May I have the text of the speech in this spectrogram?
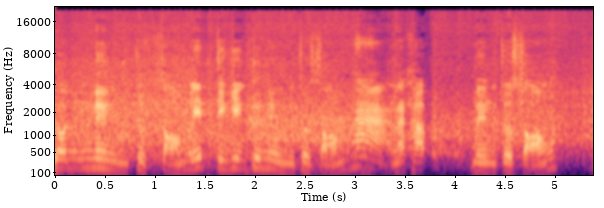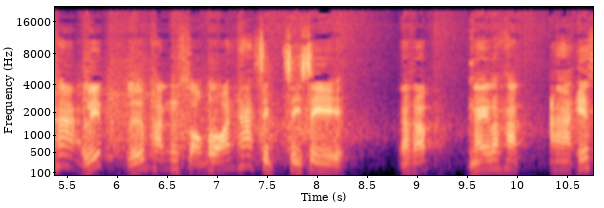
ยนต์ 1.2 ลิตร จริงๆ คือ 1.25 นะครับ 1.25 ลิตร หรือ 1,250 ซีซีนะครับ ในรหัส RS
